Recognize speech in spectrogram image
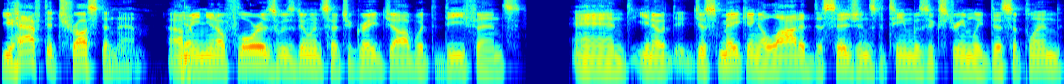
you have to trust in them. I Yep. mean, you know, Flores was doing such a great job with the defense and, you know, just making a lot of decisions. The team was extremely disciplined.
